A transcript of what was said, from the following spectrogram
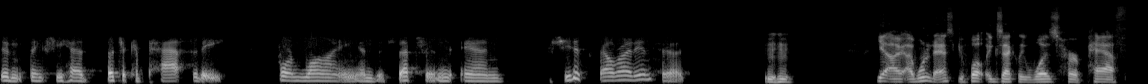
didn't think she had such a capacity for lying and deception. And she just fell right into it. Mm-hmm. Yeah, I, I, wanted to ask you what exactly was her path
